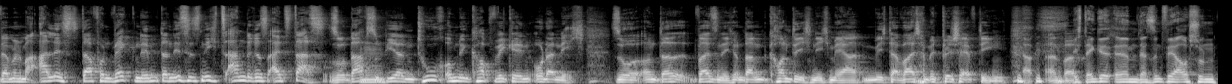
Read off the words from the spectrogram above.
wenn man mal alles davon wegnimmt, dann ist es nichts anderes als das. So, darfst mhm. du dir ein Tuch um den Kopf wickeln oder nicht? So, und da, weiß ich nicht. Und dann konnte ich nicht mehr mich da weiter mit beschäftigen. Ja. Ich denke, ähm, da sind wir auch schon,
